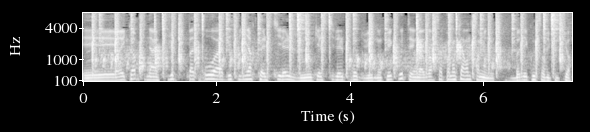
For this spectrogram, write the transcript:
Et record qui n'arrive toujours pas trop à définir quel style elle joue, quel style elle produit. Donc écoutez, on va voir ça pendant 45 minutes. Bonne écoute sur des cultures.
